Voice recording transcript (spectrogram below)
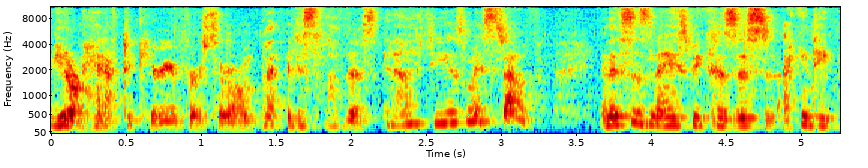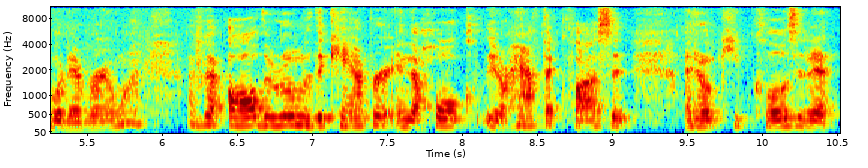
you don't have to carry your purse around, but I just love this. And I like to use my stuff. And this is nice because this I can take whatever I want. I've got all the room of the camper and the whole, you know, half that closet. I don't keep clothes in it.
